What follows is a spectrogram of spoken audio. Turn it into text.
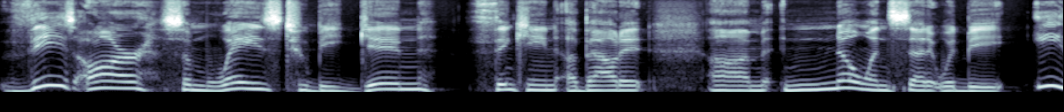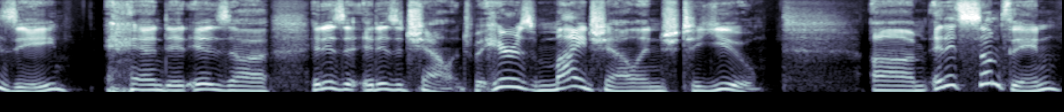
these are some ways to begin thinking about it. Um, no one said it would be easy and it is uh, it is a, it is a challenge. But here's my challenge to you, um, and it's something.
